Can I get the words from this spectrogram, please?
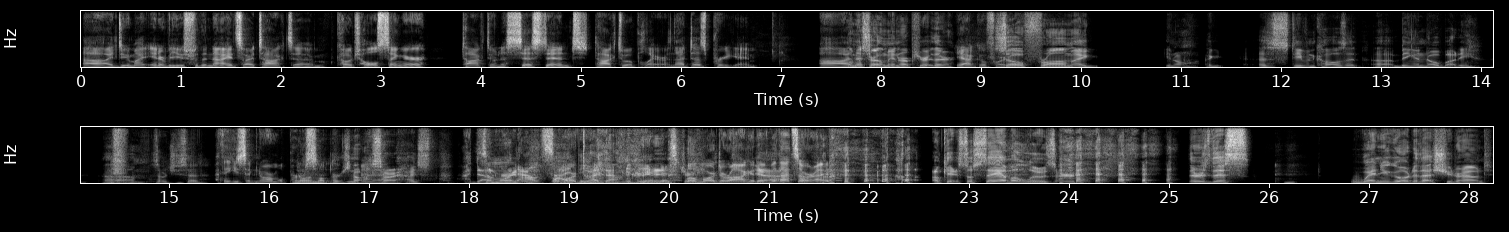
Uh, I do my interviews for the night. So I talk to Coach Holsinger, talk to an assistant, talk to a player, and that does pregame. Uh, Let me then- start. Let me interrupt you right there. yeah, go for it. So from a, you know, a, as Steven calls it, uh, being a nobody. Um, is that what you said? I think he's a normal person. Normal person. No, Yeah. sorry. I just I downgraded. Someone more outside the, I the downgraded. A little more derogative, Yeah. but that's all right. okay, so say I'm a loser. There's this when you go to that shoot around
